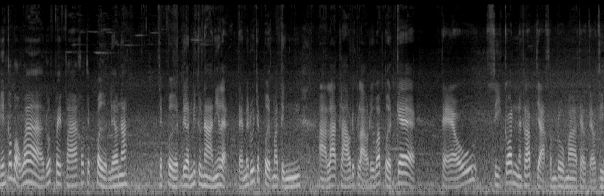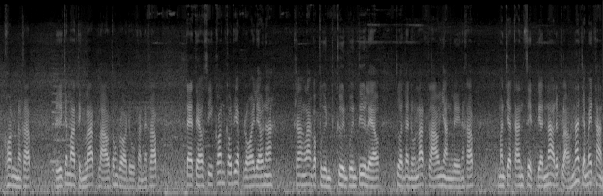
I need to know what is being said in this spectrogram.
เห็นก็บอกว่ารถไฟฟ้าเขาจะเปิดแล้วนะ จะเปิดเดือนมิถุนายนนี่แหละ แต่ไม่รู้จะเปิดมาถึงาลาดพร้าวหรือเปล่า หรือว่าเปิดแก้แถวซีกอนนะครับ จากสำโรงมาแถวแถวซีกอนนะครับ หรือจะมาถึงลาดพร้าวต้องรอดูกันนะครับ แต่แถวซีกอนเขาเรียบร้อยแล้วนะ ข้างล่างก็ปืนคืนปืนตื้อแล้ว ส่วนถนนลาดพร้าวยังเลยนะครับ มันจะทันเสร็จเดือนหน้าหรือเปล่า น่าจะไม่ทัน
